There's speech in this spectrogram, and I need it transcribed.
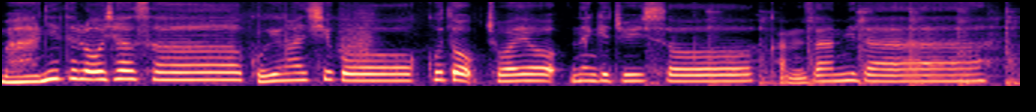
많이들 오셔서 구경하시고 구독, 좋아요 남겨주이소. 감사합니다.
